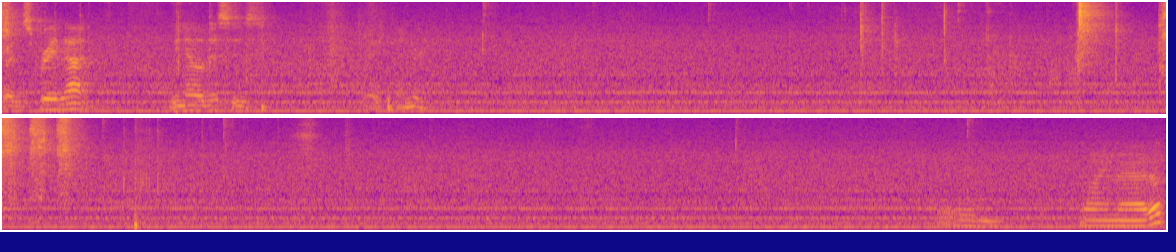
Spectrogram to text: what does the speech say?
ahead and spray that. We know this is right fender. line that up.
